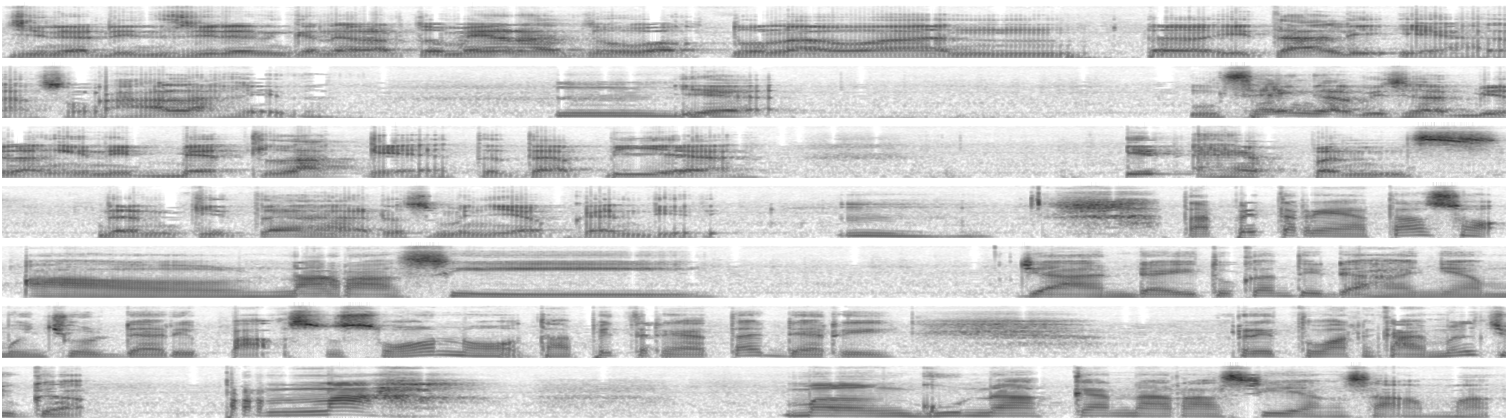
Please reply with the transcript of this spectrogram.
Zinedine Zidane kena kartu merah tuh waktu lawan eh, Itali, ya langsung kalah gitu. Ya, saya nggak bisa bilang ini bad luck ya, tetapi ya it happens dan kita harus menyiapkan diri. Mhm. Tapi ternyata soal narasi janda itu kan tidak hanya muncul dari Pak Suswono, tapi ternyata dari Ridwan Kamil juga pernah menggunakan narasi yang sama.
